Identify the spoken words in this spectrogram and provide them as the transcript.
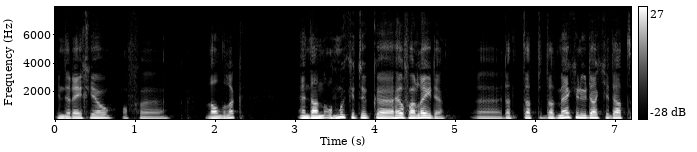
in de regio of landelijk. En dan ontmoet je natuurlijk heel veel leden. dat, dat, dat merk je nu dat je dat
